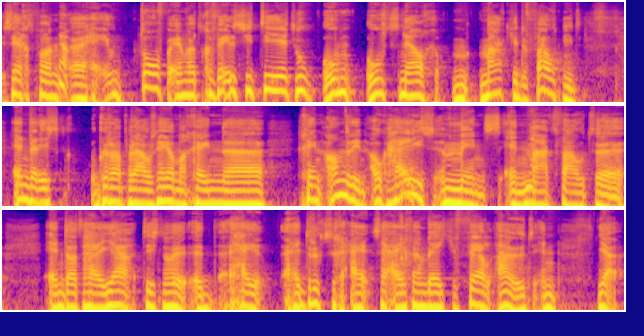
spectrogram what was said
zegt van, Ja. hey, tof en wat gefeliciteerd. Hoe, hoe, hoe snel maak je de fout niet? En daar is Grapperhaus helemaal geen, geen ander in. Ook hij is een mens en maakt fouten. En dat hij, ja, het is nou, hij, hij drukt zich, zijn eigen een beetje fel uit. En ja,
